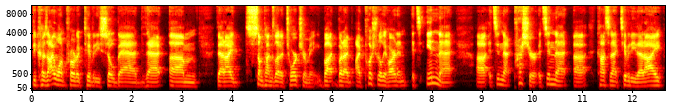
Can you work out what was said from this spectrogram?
because I want productivity so bad that um, that I sometimes let it torture me. But but I, I push really hard, and it's in that uh, it's in that pressure, it's in that uh, constant activity that I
